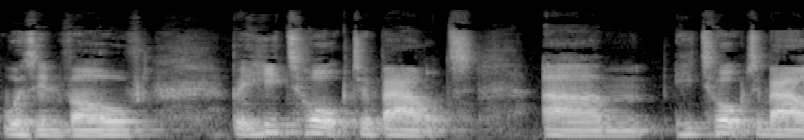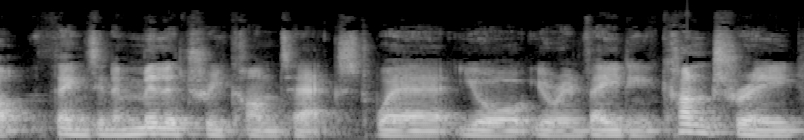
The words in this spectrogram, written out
was involved, but he talked about. Um, he talked about things in a military context where you're you're invading a country,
